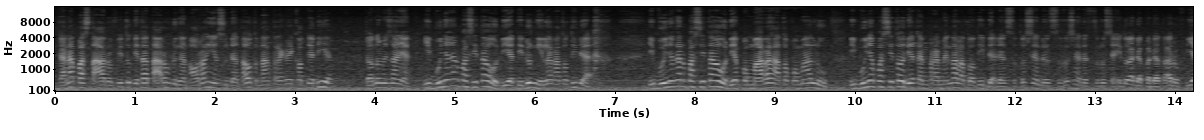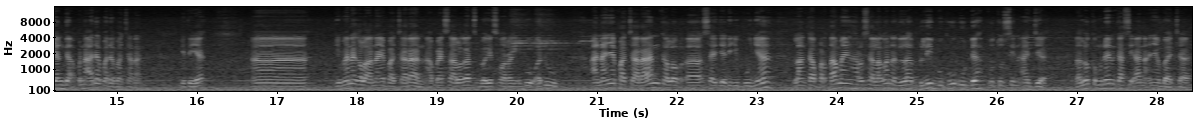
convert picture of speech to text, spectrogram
karena pas ta'aruf itu kita ta'aruf dengan orang yang sudah tahu tentang track recordnya dia. Contoh misalnya ibunya kan pasti tahu dia tidur ngiler atau tidak Ibunya kan pasti tahu dia pemarah atau pemalu. Ibunya pasti tahu dia temperamental atau tidak dan seterusnya dan seterusnya dan seterusnya. Itu ada pada taruh yang nggak pernah ada pada pacaran, gitu ya. Eh, gimana kalau anaknya pacaran? Apa yang saya lakukan sebagai seorang ibu? Aduh, anaknya pacaran kalau eh, saya jadi ibunya, langkah pertama yang harus saya lakukan adalah beli buku udah putusin aja. Lalu kemudian kasih anaknya baca.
